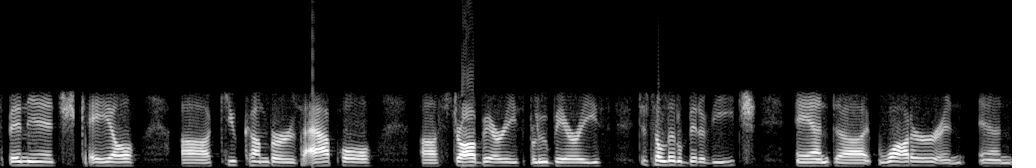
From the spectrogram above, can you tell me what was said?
spinach, kale, uh, cucumbers, apple, uh, strawberries, blueberries, just a little bit of each, and uh, water, and and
